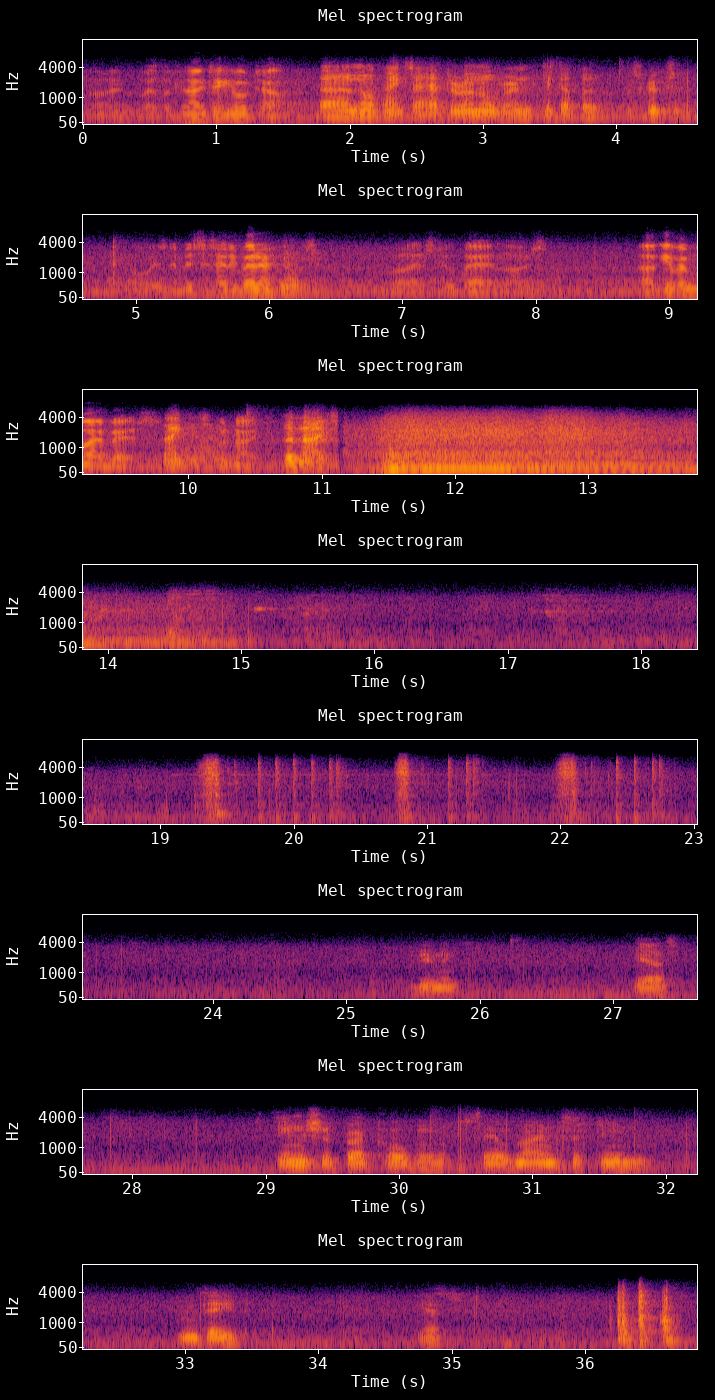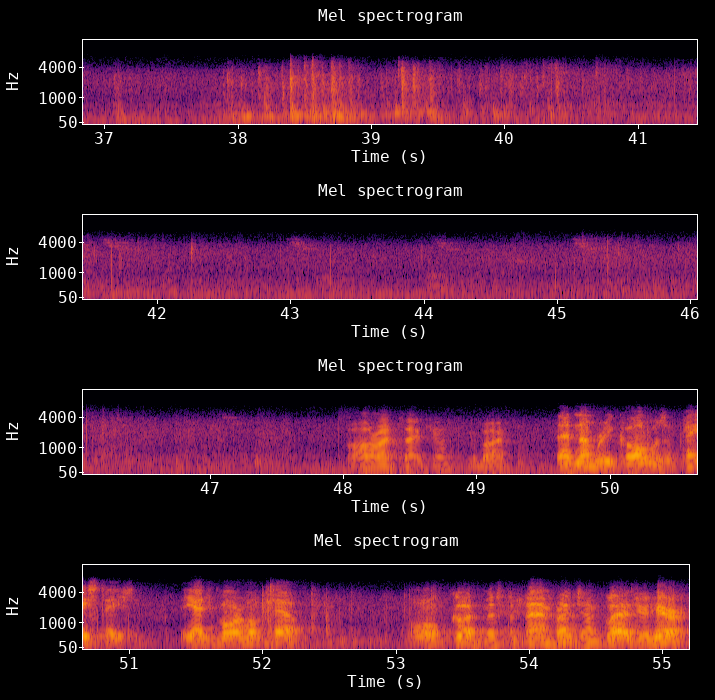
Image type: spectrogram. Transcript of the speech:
All right. Well, can I take you uptown? Uh, no, thanks. I have to run over and pick up a prescription. Oh, isn't the missus any better? No, sir. Well, that's too bad, Larson. I'll give her my best. Thank you, sir. Good night. Good night. Good evening. Yes. Steamship Barcova uh, sailed 9.15. Route 8. Yes. All right, thank you. Goodbye. That number he called was a pay station, the Edgemore Hotel. Oh, good, Mr. Bambridge. I'm glad you're here.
